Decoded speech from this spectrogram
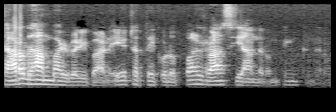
சாரதாம்பாள் வழிபாடு ஏற்றத்தை கொடுப்பால் ராசியா நிறம் பிங்க் நிறம்.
